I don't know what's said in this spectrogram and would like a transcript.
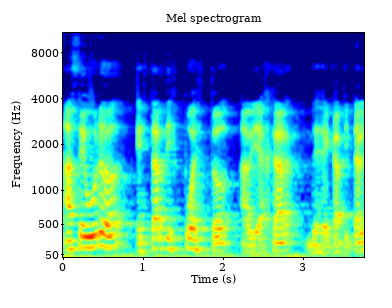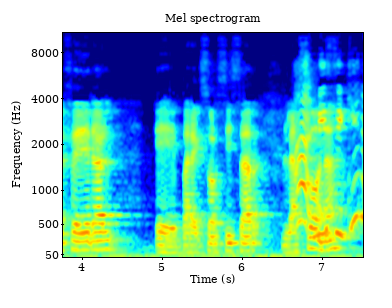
aseguró estar dispuesto a viajar desde Capital Federal eh, para exorcizar la Ah, zona. ni siquiera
